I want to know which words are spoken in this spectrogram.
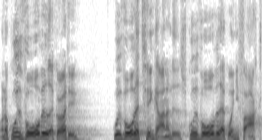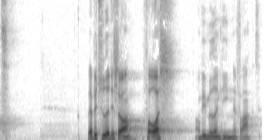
Og når Gud vågede at gøre det, Gud vågede at tænke anderledes, Gud vågede at gå ind i foragt, hvad betyder det så for os, om vi møder en lignende foragt?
